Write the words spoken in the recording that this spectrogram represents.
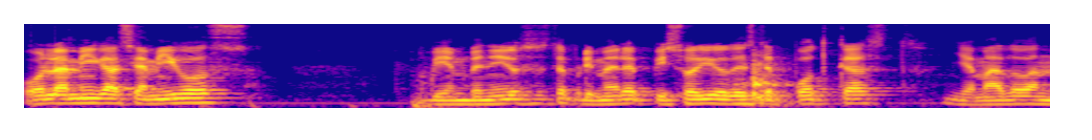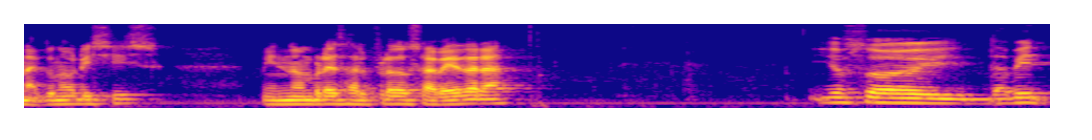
Hola amigas y amigos, bienvenidos a este primer episodio de este podcast llamado Anagnórisis. Mi nombre es Alfredo Saavedra. Yo soy David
